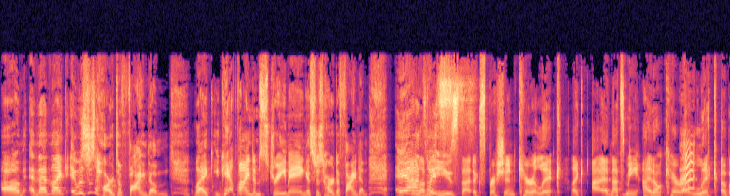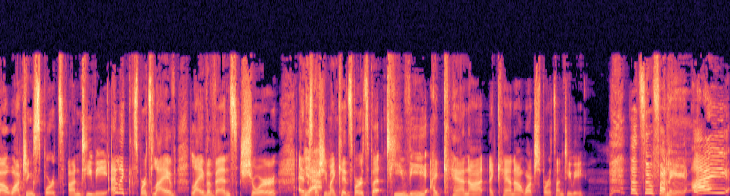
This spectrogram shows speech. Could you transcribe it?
Um, and then like it was just hard to find them. Like you can't find them streaming. It's just hard to find them. And I love so that you use that expression, a lick. Like, and that's me. I don't care a lick about watching sports on TV. I like sports live, live events, sure. And Yeah. especially my kids' sports, but TV, I cannot, I cannot watch sports on TV. That's so funny. I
